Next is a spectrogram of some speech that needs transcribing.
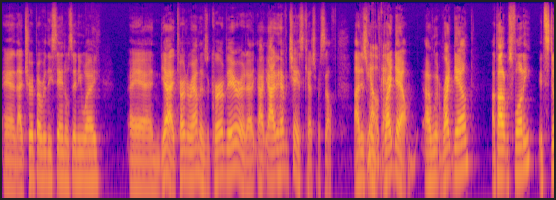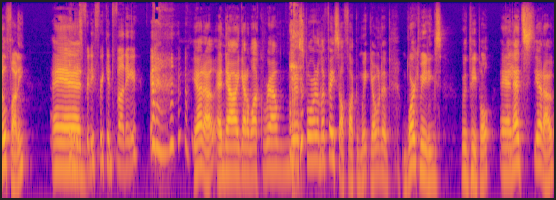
and I trip over these sandals anyway, and yeah, I turned around. There was a curve there, and I I, I didn't have a chance to catch myself. I just Yeah, went okay. right down. I went right down. I thought it was funny. It's still funny, And it is and pretty freaking funny. you know, and now I got to walk around you know, on my face all fucking week, going to work meetings with people, and Yeah. that's you know,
